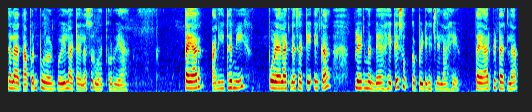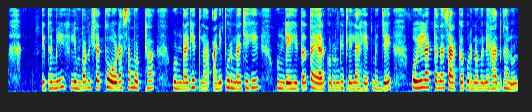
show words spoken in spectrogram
चला आता आपण पुरणपोळी लाटायला सुरुवात करूया. तयार आणि इथं मी पोळ्या लाटण्यासाठी एका प्लेटमध्ये आहे ते सुक्कं पीठ घेतलेलं आहे. तयार पिठातला इथं मी लिंबापेक्षा थोडासा मोठा उंडा घेतला आणि पुरणाचेही उंडे इथं तयार करून घेतलेले आहेत. म्हणजे पोळी लाटताना सारखं पूर्णामध्ये हात घालून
